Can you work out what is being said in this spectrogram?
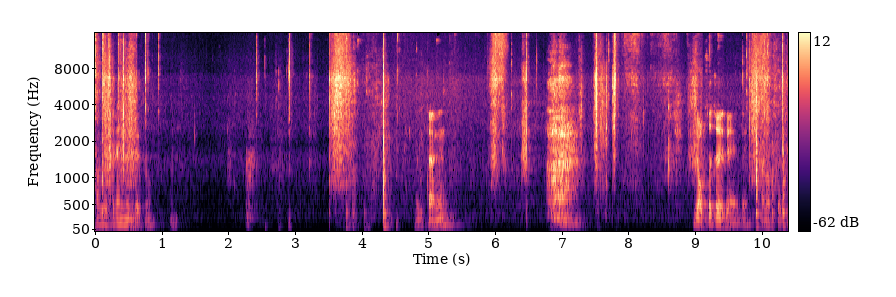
커밋을 했는데도. 일단은 이게 없어져야 되는데 안 없어지네.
